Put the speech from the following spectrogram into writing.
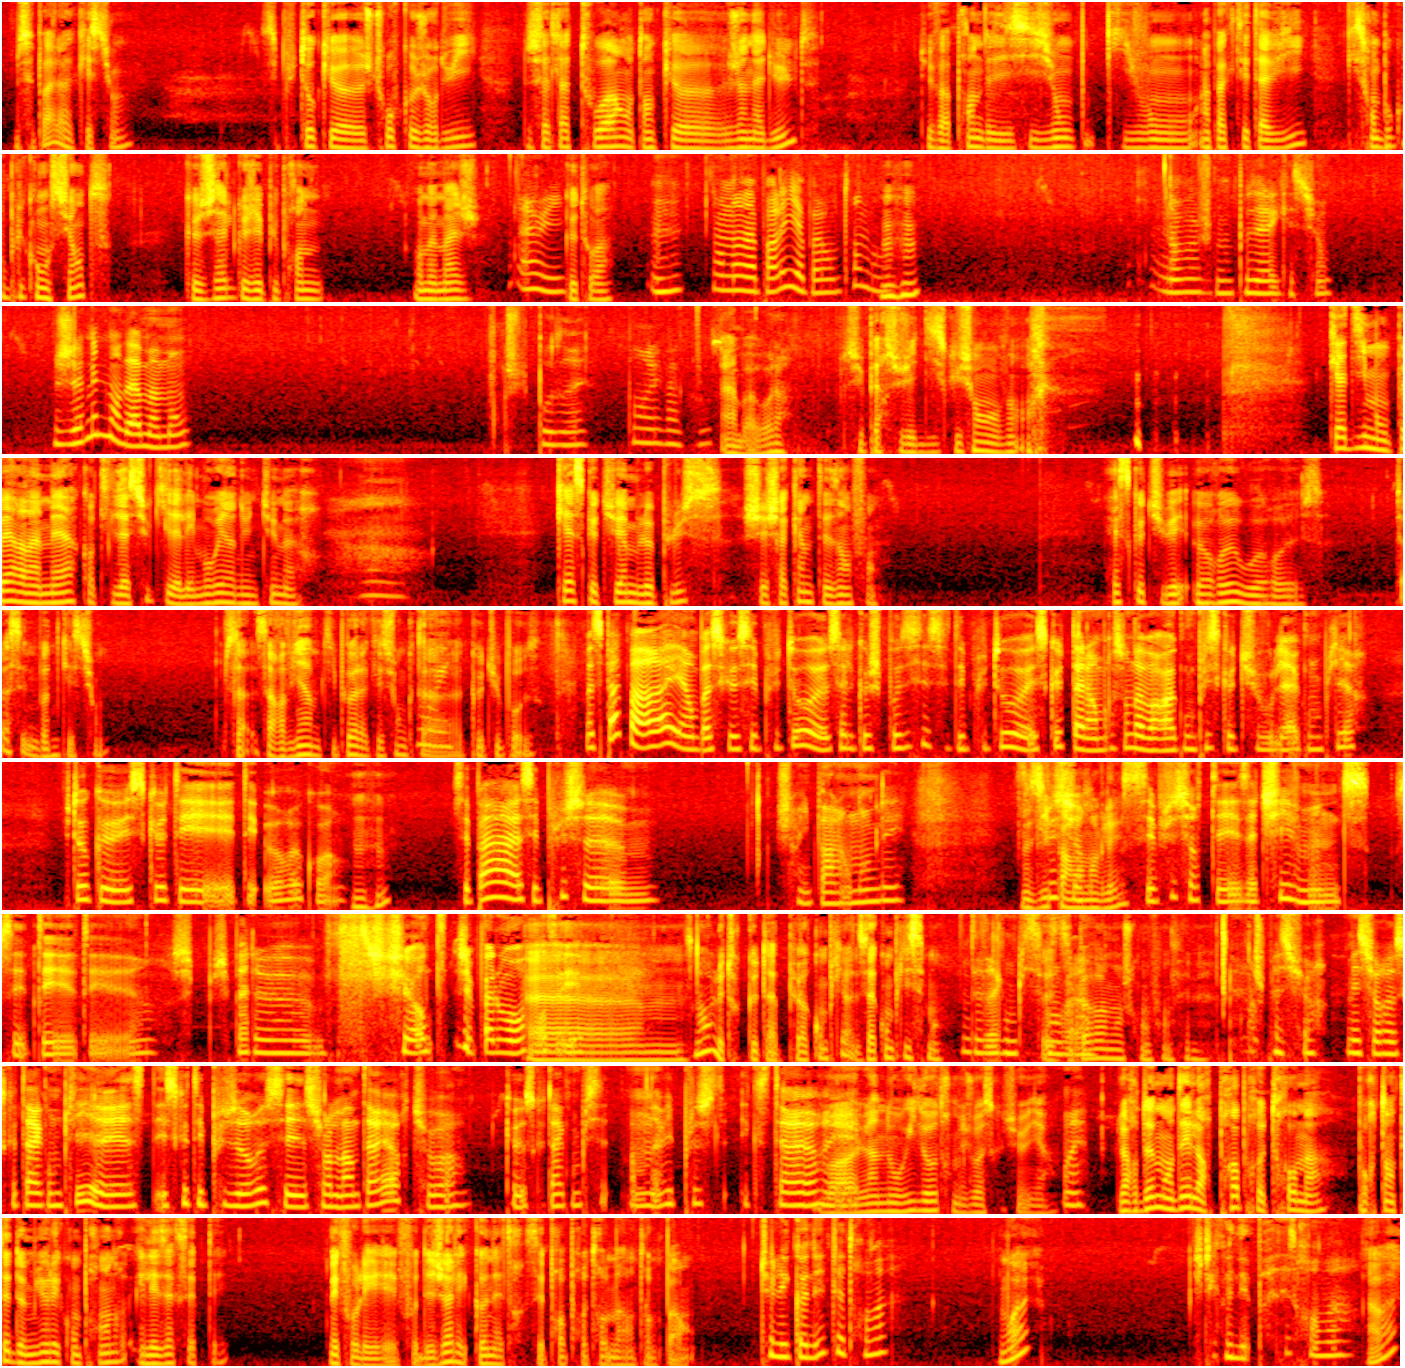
C'est pas la question. C'est plutôt que je trouve qu'aujourd'hui, de ce fait-là, toi, en tant que jeune adulte, tu vas prendre des décisions qui vont impacter ta vie, qui seront beaucoup plus conscientes que celles que j'ai pu prendre au même âge Ah oui. que toi. Mhm. On en a parlé il y a pas longtemps, non Mhm. Non, je me posais la question. J'ai jamais demandé à maman. Je lui poserai pendant les vacances. Ah bah voilà, super sujet de discussion. Qu'a dit mon père à ma mère quand il a su qu'il allait mourir d'une tumeur? Qu'est-ce que tu aimes le plus chez chacun de tes enfants? Est-ce que tu es heureux ou heureuse? Ça, c'est une bonne question. Ça, ça revient un petit peu à la question que, t'as- Oui. que tu poses. Mais c'est pas pareil, hein, parce que c'est plutôt euh, celle que je posais, c'était plutôt euh, est-ce que t'as l'impression d'avoir accompli ce que tu voulais accomplir? Plutôt que est-ce que t'es es heureux, quoi? Mhm. C'est pas. C'est plus. euh, J'ai envie de parler en anglais. C'est Vas-y, parle en anglais. C'est plus sur tes achievements. C'était. J'ai pas le. J'ai honte, j'ai pas le mot en français. Euh, non, le truc que tu as pu accomplir, des accomplissements. Des Ça accomplissements. se dit voilà. pas vraiment, je crois, en français. mais- Non, je suis pas sûre. Mais sur euh, ce que t'as accompli, et est-ce que t'es plus heureux, c'est sur l'intérieur, tu vois, que ce que t'as accompli, c'est, à mon avis, plus extérieur. Bah, et... L'un nourrit l'autre, mais je vois ce que tu veux dire. Ouais. Leur demander leurs propres traumas pour tenter de mieux les comprendre et les accepter. Mais il faut, les, faut déjà les connaître, ses propres traumas en tant que parent. Tu les connais, tes traumas? Ouais Je les connais pas, tes traumas. Ah ouais?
